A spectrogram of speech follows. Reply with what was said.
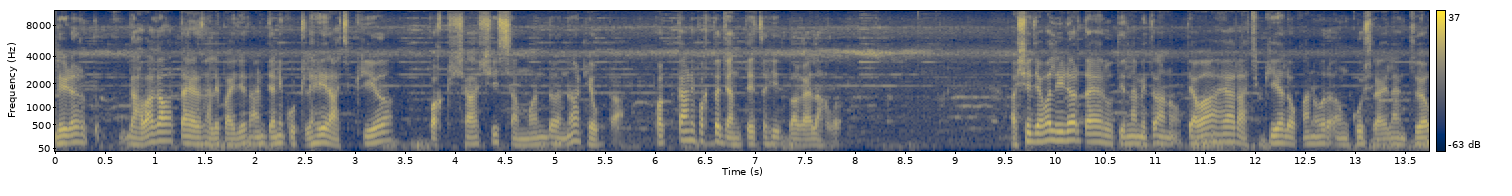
लीडर गावागावात तयार झाले पाहिजेत आणि त्यांनी कुठल्याही राजकीय पक्षाशी संबंध न ठेवता फक्त आणि फक्त जनतेचं हित बघायला हवं. असे जेव्हा लीडर तयार होतील ना मित्रांनो तेव्हा ह्या राजकीय लोकांवर अंकुश राहील आणि जो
